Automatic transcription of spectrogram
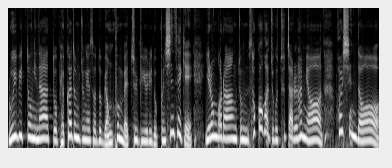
루이비통이나 또 백화점 중에서도 명품 매출 비율이 높은 신세계 이런 거랑 좀 섞 어가지고 투자를 하면 훨씬 더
